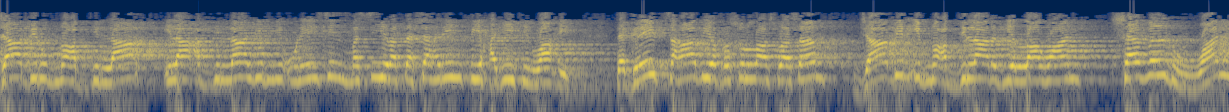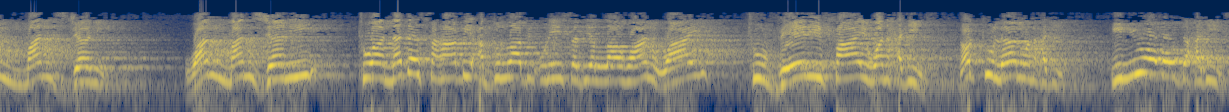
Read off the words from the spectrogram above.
جابر بن عبد الله إلى عبد الله بن أنيس مسيرة شهر في حديث واحد. The great Sahabi of Rasulullah SAW, Jabir ibn Abdullah radiallahu an, traveled one month's journey. One month's journey to another Sahabi, Abdullah bin Unais radiallahu an. Why? To verify one hadith. Not to learn one hadith. He knew about the hadith.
